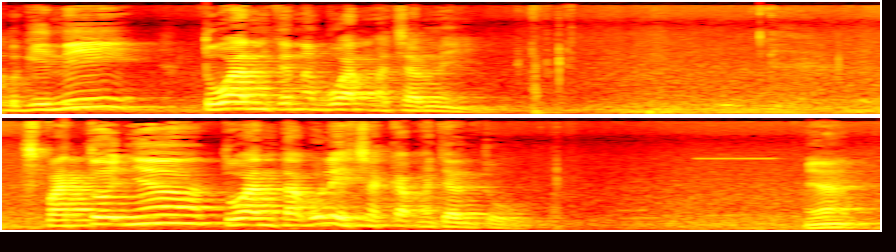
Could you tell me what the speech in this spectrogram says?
begini tuan kena buat macam ni Sepatutnya tuan tak boleh cakap macam tu. Ya.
